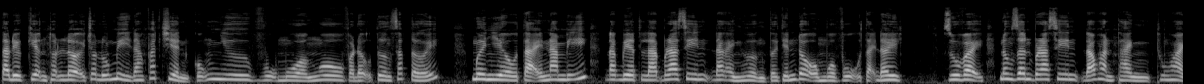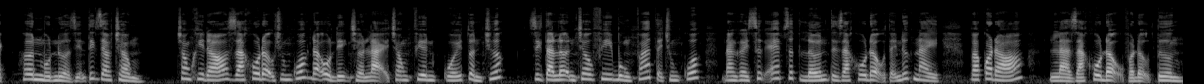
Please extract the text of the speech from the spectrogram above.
tạo điều kiện thuận lợi cho lúa mì đang phát triển cũng như vụ mùa ngô và đậu tương sắp tới. Mưa nhiều tại Nam Mỹ, đặc biệt là Brazil đang ảnh hưởng tới tiến độ mùa vụ tại đây. Dù vậy, nông dân Brazil đã hoàn thành thu hoạch hơn một nửa diện tích gieo trồng. Trong khi đó, giá khô đậu Trung Quốc đã ổn định trở lại trong phiên cuối tuần trước. Dịch tả lợn châu Phi bùng phát tại Trung Quốc đang gây sức ép rất lớn tới giá khô đậu tại nước này và qua đó là giá khô đậu và đậu tương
